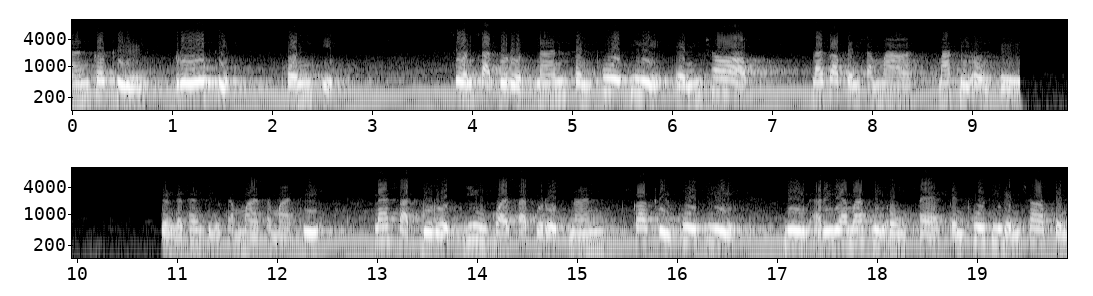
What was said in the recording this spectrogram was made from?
นั้นก็คือ รู้ผิด พ้นผิด ส่วนสัตบุรุษนั้นเป็นผู้ที่เห็นชอบ แล้วก็เป็นสัมมามักมีองค์อื่นจนกระทั่งถึงสัมมาสมาธิ และสัตบุรุษยิ่งกว่าสัตบุรุษนั้น ก็คือผู้ที่มีอริยมรรคมีองค์แปดเป็นผู้ที่เห็นชอบเป็น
